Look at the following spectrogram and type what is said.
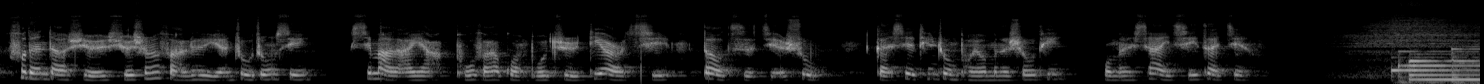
复旦大学学生法律援助中心，喜马拉雅普法广播剧第二期到此结束，感谢听众朋友们的收听，我们下一期再见。Thank you.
